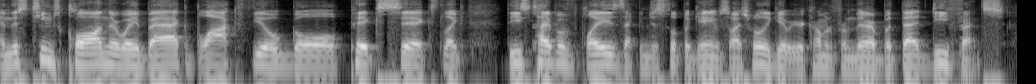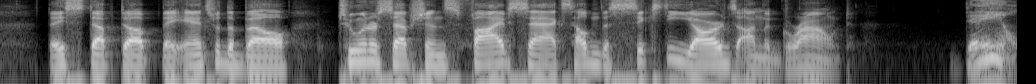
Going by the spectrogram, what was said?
and this team's clawing their way back, block field goal, pick six, like these type of plays that can just flip a game. So I totally get where you're coming from there. But that defense, they stepped up, they answered the bell, two interceptions, five sacks, held them to 60 yards on the ground. Damn.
